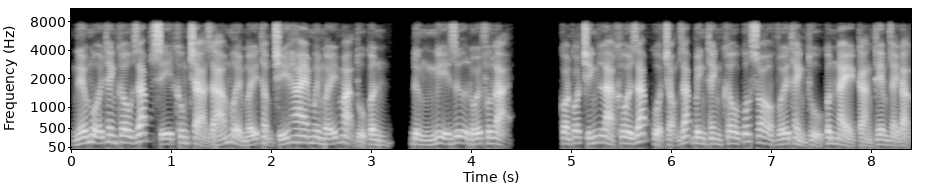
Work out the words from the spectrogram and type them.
nếu mỗi thanh khâu giáp sĩ không trả giá mười mấy, thậm chí hai mươi mấy mạng thủ quân, đừng nghĩ giữ đối phương lại. Còn có chính là khôi giáp của trọng giáp binh thanh khâu quốc so với thành thủ quân này càng thêm dày đặc.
